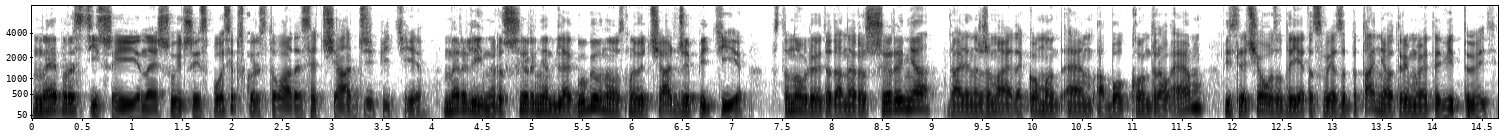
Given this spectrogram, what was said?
Найпростіший і найшвидший спосіб скористуватися ChatGPT. Merlin – розширення для Google на основі ChatGPT. Встановлюєте дане розширення, далі нажимаєте Command-M або Ctrl-M, після чого задаєте своє запитання, отримуєте відповідь.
